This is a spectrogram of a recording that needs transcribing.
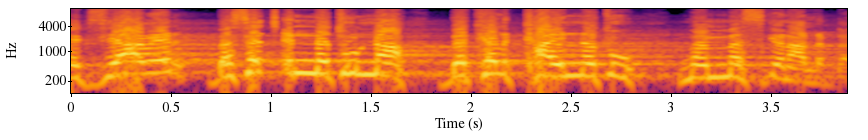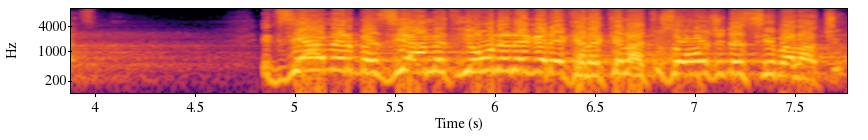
እግዚአብሔር በሰጭነቱና በከልካይነቱ መመስገን አለበት። እግዚአብሔር በዚህ ዓመት የሆነ ነገር የከለከላችሁ ሰዎች ደስ ይበላችሁ።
